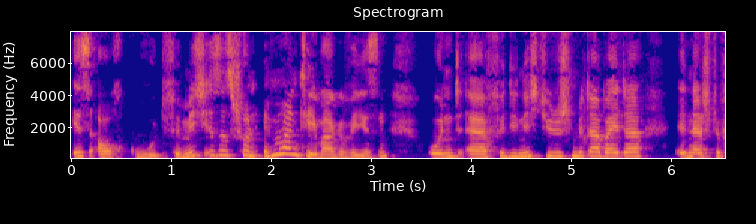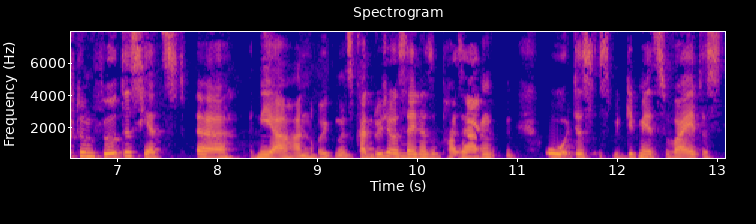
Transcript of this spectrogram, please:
ist auch gut. Für mich ist es schon immer ein Thema gewesen. Und äh, für die nicht-jüdischen Mitarbeiter in der Stiftung wird es jetzt äh, näher ranrücken. Und es kann durchaus sein, dass ein paar sagen, oh, das ist, geht mir jetzt zu weit, das,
